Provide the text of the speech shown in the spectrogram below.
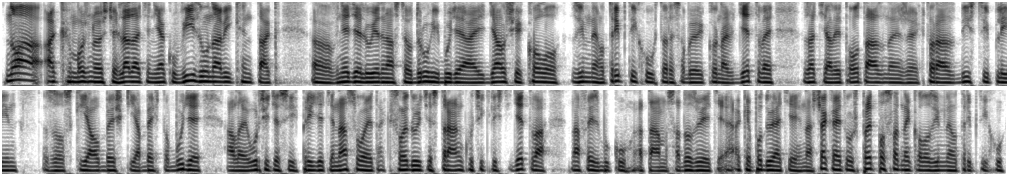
No a ak možno ešte hľadáte nejakú vízu na víkend, tak v nedeľu 11.2. bude aj ďalšie kolo zimného triptychu, ktoré sa bude konať v Detve. Zatiaľ je to otázne, že ktorá z disciplín zo skial, bežky a beh to bude, ale určite si prídete na svoje, tak sledujte stránku Cyklisti Detva na Facebooku a tam sa dozviete, aké podujatie nás čaká. Je to už predposledné kolo zimného triptychu,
